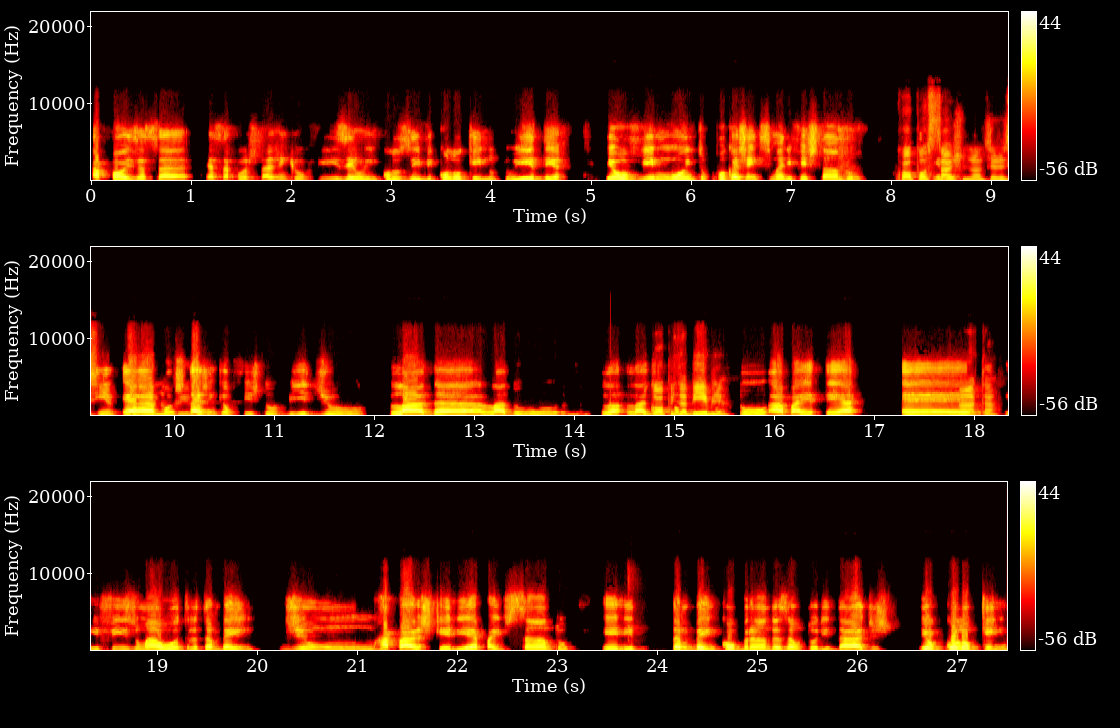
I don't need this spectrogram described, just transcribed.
após essa, essa postagem que eu fiz, eu inclusive coloquei no Twitter, eu vi muito pouca gente se manifestando. Qual postagem, Ele, dona Terezinha? É a postagem que eu fiz do vídeo lá, da, lá do... Lá, lá golpe da Bíblia? Do Abaeté. É, ah, tá. E fiz uma outra também de um rapaz que ele é pai de santo, ele também cobrando as autoridades. Eu coloquei em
